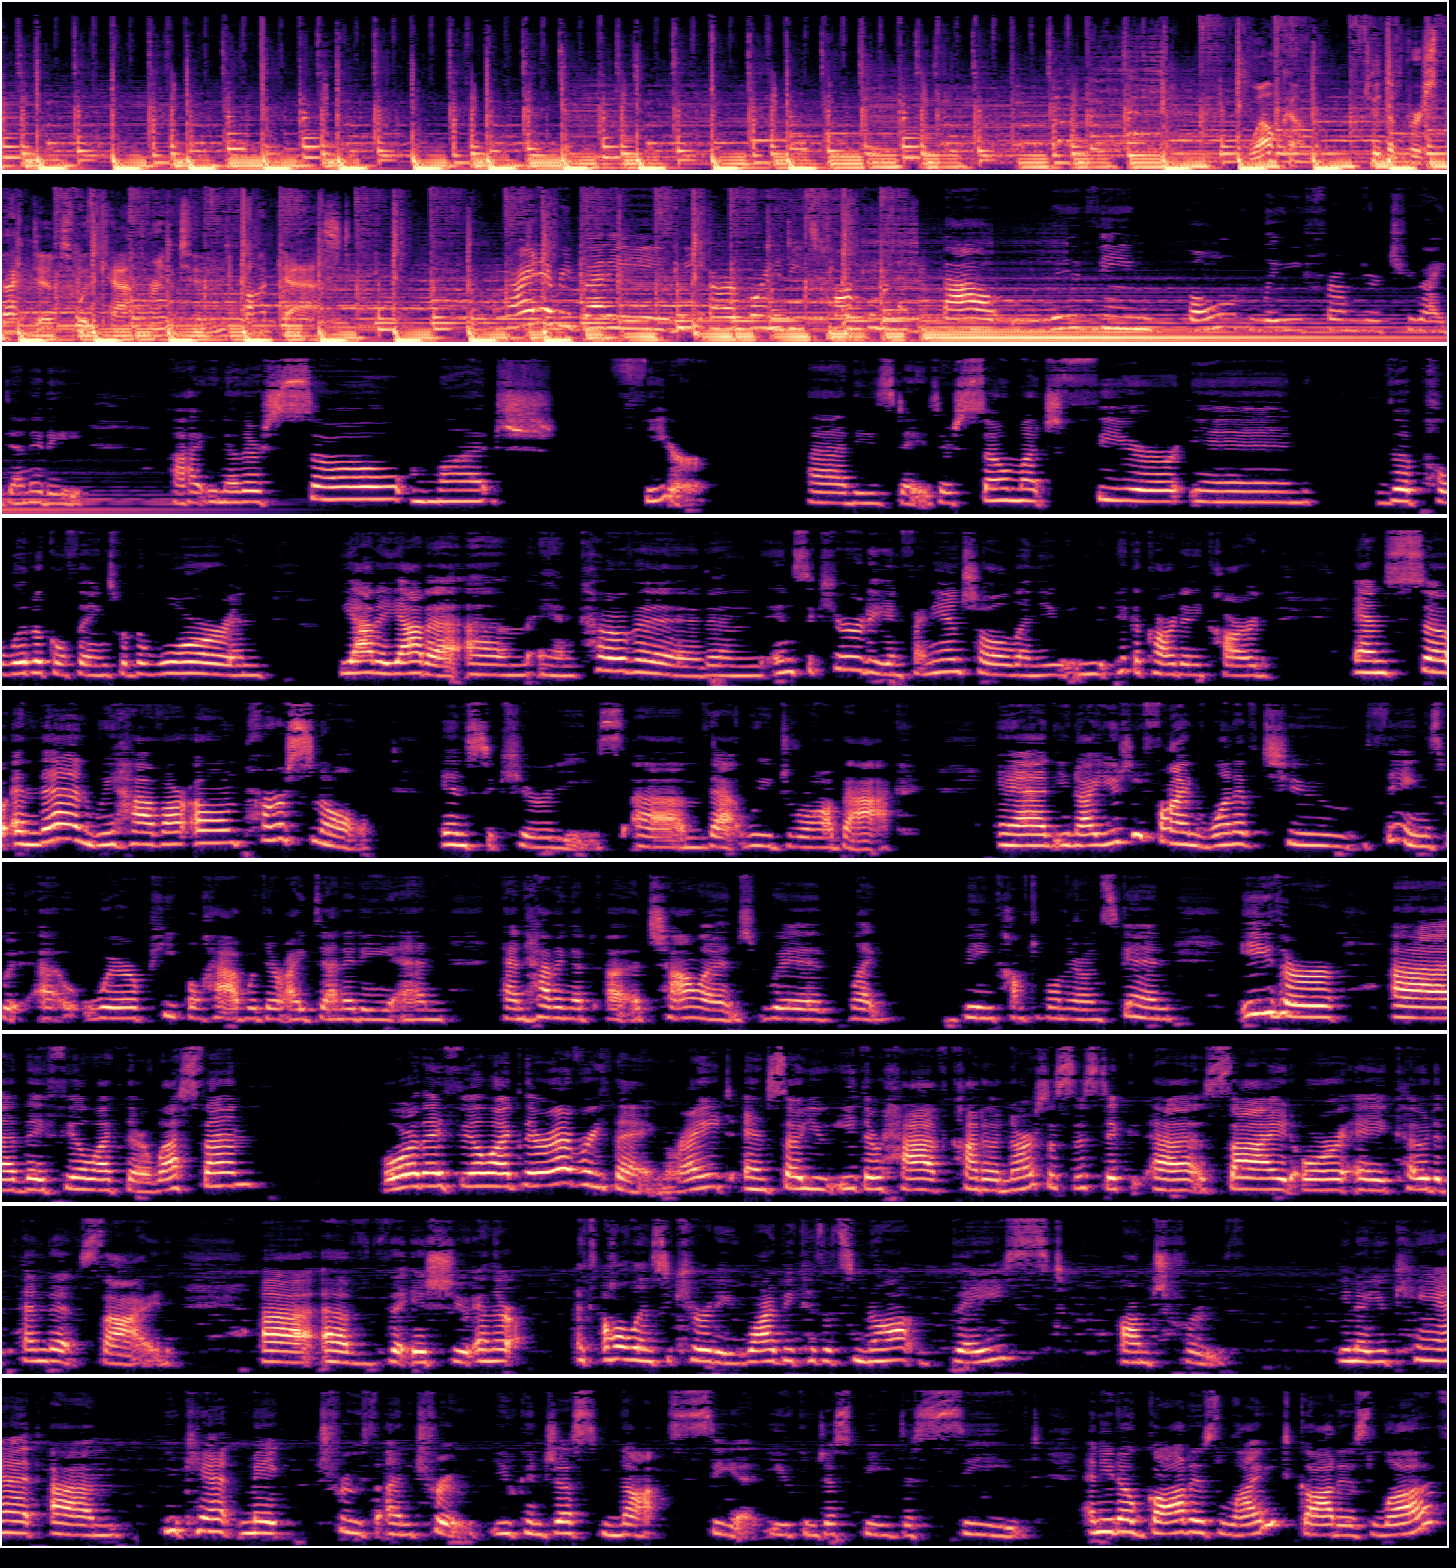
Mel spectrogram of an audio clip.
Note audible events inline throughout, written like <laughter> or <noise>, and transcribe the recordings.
Welcome to the Perspectives with Catherine Toon podcast. All right, everybody, we are going to be talking about living boldly from your true identity. Uh, you know, there's so much fear uh, these days. There's so much fear in the political things with the war and yada yada, um, and COVID and insecurity and financial, and you pick a card, any card. And so, and then we have our own personal insecurities, um, that we draw back. And, you know, I usually find one of two things uh, where people have with their identity and, and having a, a challenge with like being comfortable in their own skin. Either, uh, they feel like they're less than or they feel like they're everything, right? And so you either have kind of a narcissistic uh, side or a codependent side uh, of the issue, and they're it's all insecurity. Why? Because it's not based on truth. You know, you can't um, you can't make truth untrue. You can just not see it. You can just be deceived. And you know, God is light. God is love.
